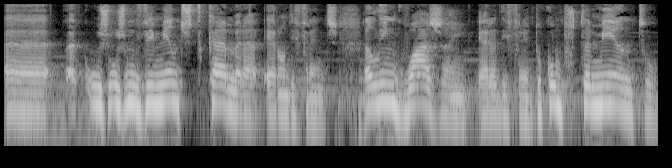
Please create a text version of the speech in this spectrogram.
Ah, os, os movimentos de câmara eram diferentes. A linguagem era diferente. O comportamento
